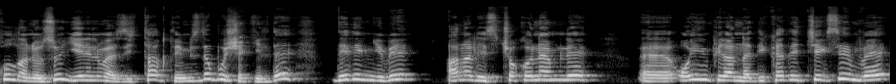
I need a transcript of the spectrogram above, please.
kullanıyorsun. Yenilmezlik taktiğimiz bu şekilde. Dediğim gibi analiz çok önemli. E, oyun planına dikkat edeceksin ve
